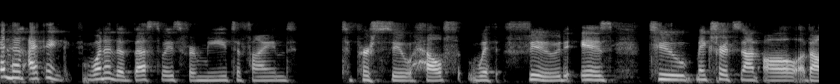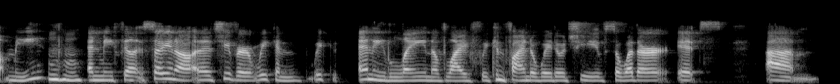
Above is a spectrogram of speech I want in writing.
And then I think one of the best ways for me to find to pursue health with food is to make sure it's not all about me Mm-hmm. and me feeling so you know an achiever we can we any lane of life we can find a way to achieve so whether it's um,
